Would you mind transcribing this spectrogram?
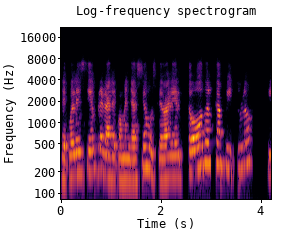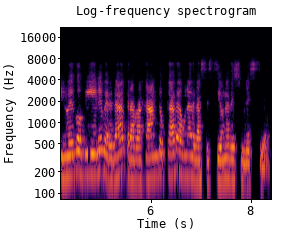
Recuerden siempre la recomendación, usted va a leer todo el capítulo y luego viene, ¿verdad?, trabajando cada una de las sesiones de su lección.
